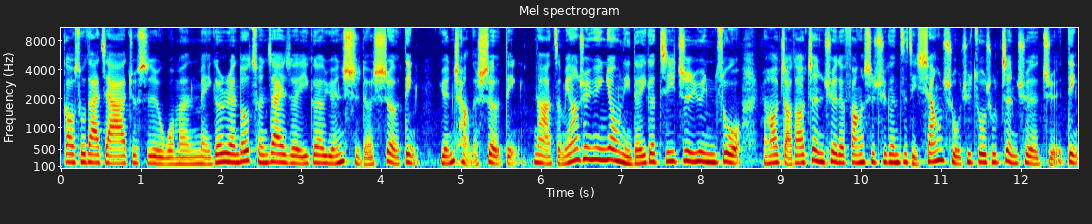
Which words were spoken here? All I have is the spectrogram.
告诉大家，就是我们每个人都存在着一个原始的设定。原厂的设定，那怎么样去运用你的一个机制运作，然后找到正确的方式去跟自己相处，去做出正确的决定？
